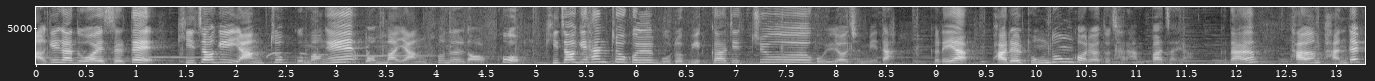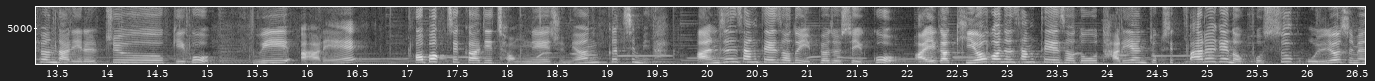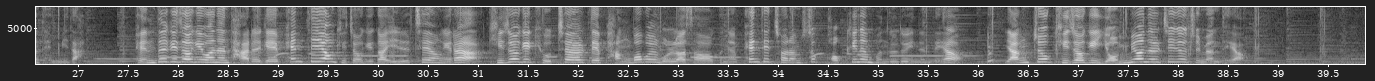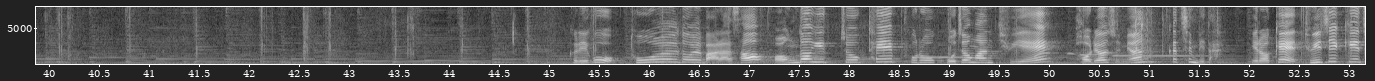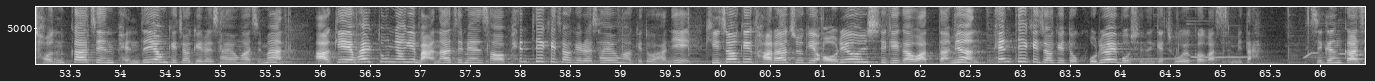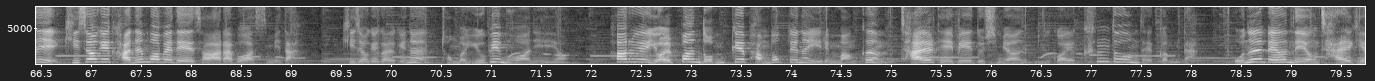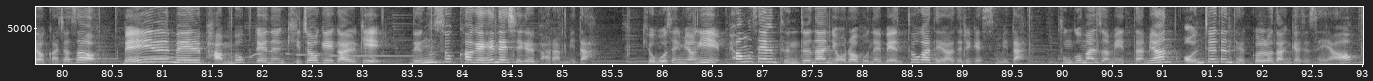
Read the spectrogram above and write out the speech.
아기가 누워있을 때 기저귀 양쪽 구멍에 엄마 양손을 넣고 기저귀 한쪽을 무릎 위까지 쭉 올려줍니다. 그래야 발을 동동거려도 잘 안 빠져요. 그 다음, 다음 반대편 다리를 쭉 끼고 위, 아래, 허벅지까지 정리해주면 끝입니다. 앉은 상태에서도 입혀줄 수 있고 아이가 기어가는 상태에서도 다리 한쪽씩 빠르게 넣고 쑥 올려주면 됩니다. 밴드 기저귀와는 다르게 팬티형 기저귀가 일체형이라 기저귀 교체할 때 방법을 몰라서 그냥 팬티처럼 쑥 벗기는 분들도 있는데요. 양쪽 기저귀 옆면을 찢어주면 돼요. 그리고 돌돌 말아서 엉덩이 쪽 테이프로 고정한 뒤에 버려주면 끝입니다. 이렇게 뒤집기 전까진 밴드형 기저귀를 사용하지만 아기의 활동량이 많아지면서 팬티 기저귀를 사용하기도 하니 기저귀 갈아주기 어려운 시기가 왔다면 팬티 기저귀도 고려해 보시는 게 좋을 것 같습니다. 지금까지 기저귀 가는 법에 대해서 알아보았습니다. 기저귀 갈기는 정말 유비무환이에요. 하루에 10번 넘게 반복되는 일인 만큼 잘 대비해 두시면 육아에 큰 도움 될 겁니다. 오늘 배운 내용 잘 기억하셔서 매일매일 반복되는 기저귀 갈기 능숙하게 해내시길 바랍니다. 교보생명이 평생 든든한 여러분의 멘토가 되어드리겠습니다. 궁금한 점이 있다면 언제든 댓글로 남겨주세요.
